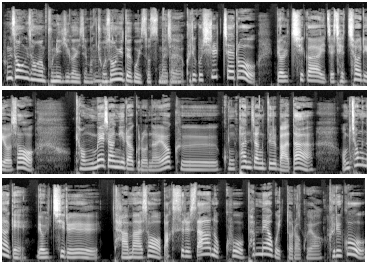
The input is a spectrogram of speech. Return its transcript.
흥성흥성한 분위기가 이제 막 음. 조성이 되고 있었습니다. 맞아요. 그리고 실제로 멸치가 이제 제철이어서 경매장이라 그러나요? 그 공판장들마다 엄청나게 멸치를 담아서 박스를 쌓아놓고 판매하고 있더라고요. 그리고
